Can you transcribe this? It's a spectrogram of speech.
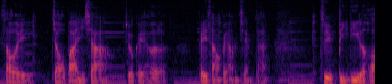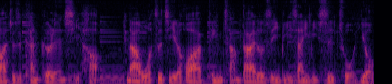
稍微搅拌一下就可以喝了。非常非常简单。至于比例的话，就是看个人喜好。那我自己的话，平常大概都是一比三、一比四左右。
